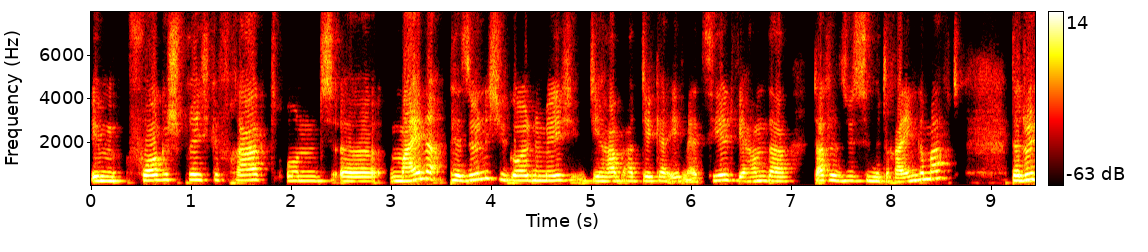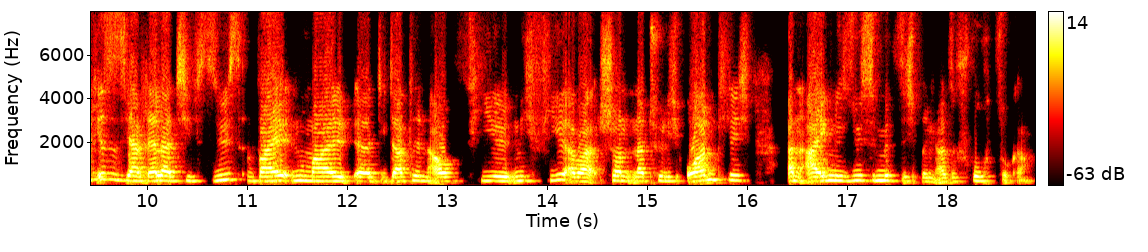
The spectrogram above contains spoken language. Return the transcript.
im Vorgespräch gefragt und äh, meine persönliche goldene Milch, die hab, hat Dirk ja eben erzählt, wir haben da Dattelsüße mit reingemacht. Dadurch ist es ja relativ süß, weil nun mal äh, die Datteln auch viel, nicht viel, aber schon natürlich ordentlich an eigene Süße mit sich bringen, also Fruchtzucker.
